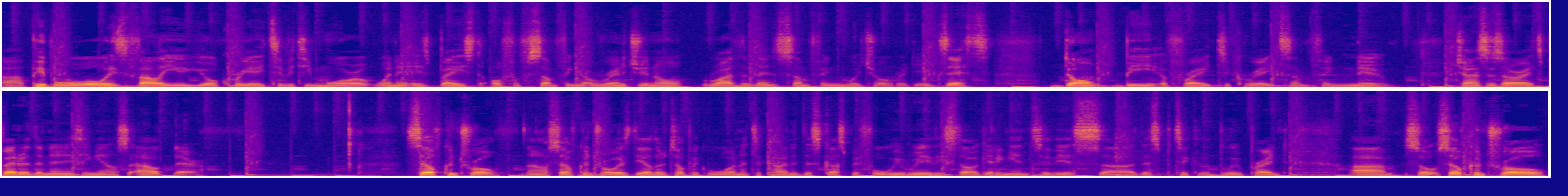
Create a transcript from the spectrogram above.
Uh, people will always value your creativity more when it is based off of something original rather than something which already exists. Don't be afraid to create something new. Chances are it's better than anything else out there. Self control. Now, self control is the other topic we wanted to kind of discuss before we really start getting into this uh, this particular blueprint. Um, so, self control,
